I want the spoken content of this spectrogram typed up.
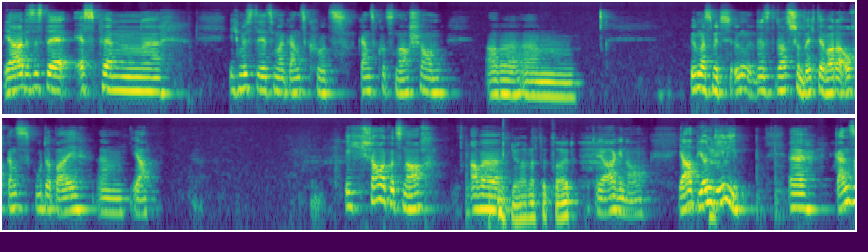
Ja, das ist der Espen. Äh, ich müsste jetzt mal ganz kurz, ganz kurz nachschauen. Aber ähm, irgendwas mit, irgend, das, du hast schon recht, der war da auch ganz gut dabei. Ähm, ja. Ich schaue mal kurz nach, aber. Ja, lass dir Zeit. Ja, genau. Ja, Björn Deli. Äh, ganz,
